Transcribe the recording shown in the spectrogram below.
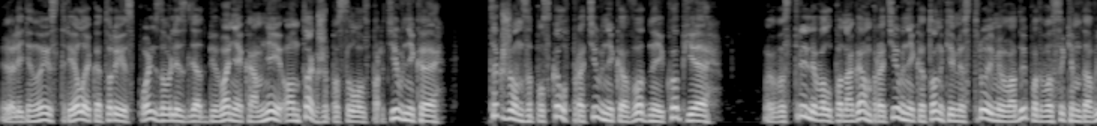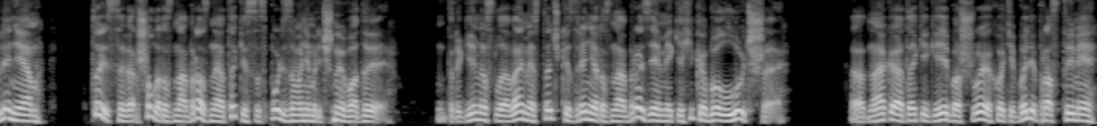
Ледяные стрелы, которые использовались для отбивания камней, он также посылал в противника. Также он запускал в противника водные копья, выстреливал по ногам противника тонкими струями воды под высоким давлением, то есть совершал разнообразные атаки с использованием речной воды. Другими словами, с точки зрения разнообразия Микихика был лучше. Однако атаки Гейба Шуя хоть и были простыми,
